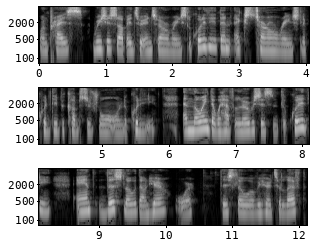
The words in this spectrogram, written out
when price reaches up into internal range liquidity, then external range liquidity becomes the draw on liquidity. And knowing that we have low resistance liquidity and this low down here or this low over here to left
